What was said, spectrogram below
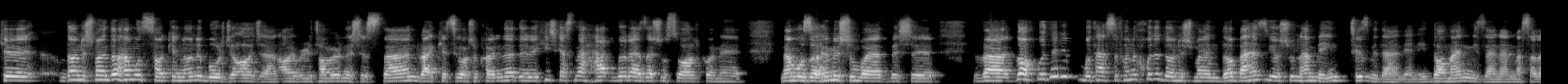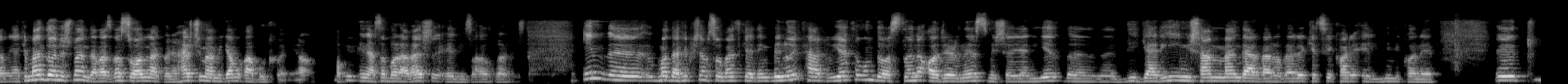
که دانشمندا همون ساکنان برج آجن آیوری تاور نشستن و کسی باشون کاری نداره هیچ کس نه حق داره ازشون سوال کنه نه مزاحمشون باید بشه. و گاه گداری متاسفانه خود دانشمندا بعضیاشون هم به این چیز میدن یعنی دامن می‌زنن. مثلا میگن که من دانشمندم از من سوال نکنین هر چی من میگم قبول کنین. این اصلا با روش علمی سازگار نیست. این ما دفعه پیشم صحبت کردیم به نوعی تقویت اون داستان آدرنس میشه. یعنی یه دیگری میشم من در برابر کسی کار علمی می‌کنه.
